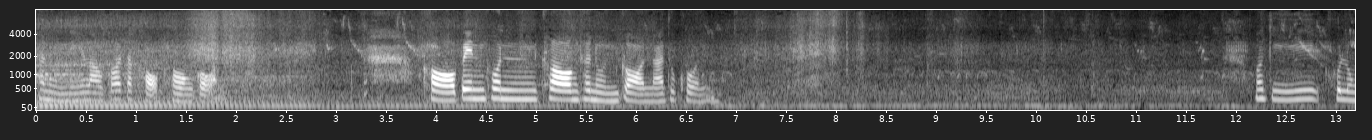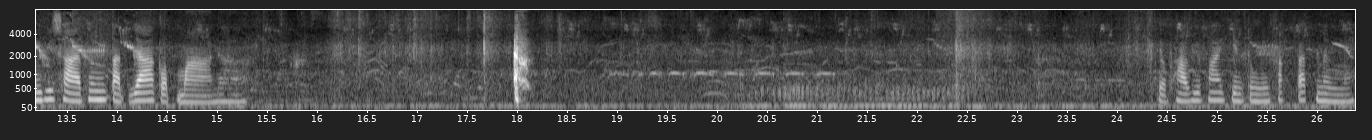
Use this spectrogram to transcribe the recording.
ถนนนี้เราก็จะขอคลองก่อน ขอเป็นคนคลองถนนก่อนนะทุกคน มื่อกี้คุณลุงพี่ชายเพิ่งตัดหญ้ากลับมานะคะ เดี๋ยวพาพี่ฝ้ายกินตรงนี้สักแป๊บหนึ่งนะ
